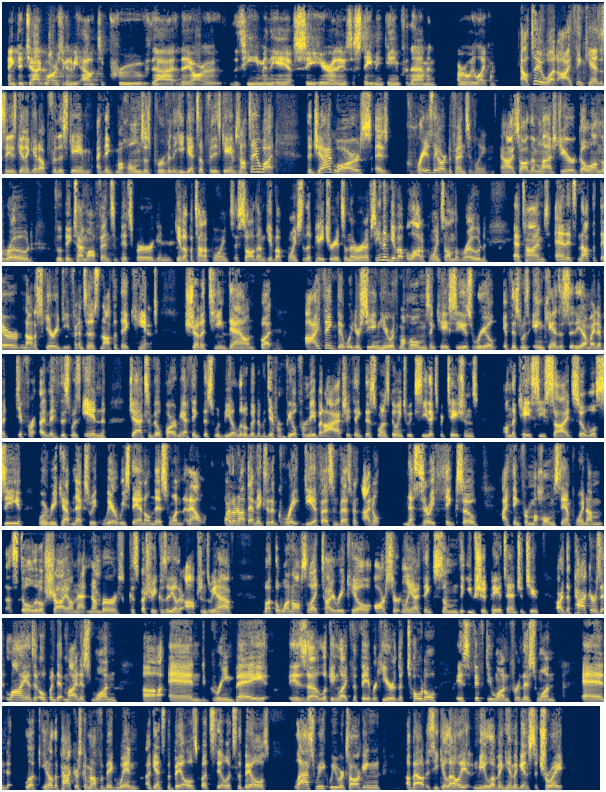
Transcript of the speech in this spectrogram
think the Jaguars are going to be out to prove that they are the team in the AFC here. I think it's a statement game for them, and I really like them. I'll tell you what, I think Kansas City is going to get up for this game. I think Mahomes has proven that he gets up for these games. And I'll tell you what, the Jaguars, as great as they are defensively, I saw them last year go on the road to a big time offense in Pittsburgh and give up a ton of points. I saw them give up points to the Patriots on the road. I've seen them give up a lot of points on the road at times. And it's not that they're not a scary defense and it's not that they can't shut a team down, but I think that what you're seeing here with Mahomes and KC is real. If this was in Kansas City, I might have a different. I mean, if this was in Jacksonville, pardon me, I think this would be a little bit of a different feel for me. But I actually think this one is going to exceed expectations on the KC side. So we'll see when we recap next week where we stand on this one. Now, whether or not that makes it a great DFS investment, I don't necessarily think so. I think from a home standpoint, I'm still a little shy on that number, especially because of the other options we have. But the one offs like Tyreek Hill are certainly, I think, some that you should pay attention to. All right, the Packers at Lions, it opened at minus one, uh, and Green Bay is uh, looking like the favorite here. The total is 51 for this one. And look, you know, the Packers coming off a big win against the Bills, but still, it's the Bills. Last week, we were talking about Ezekiel Elliott and me loving him against Detroit.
